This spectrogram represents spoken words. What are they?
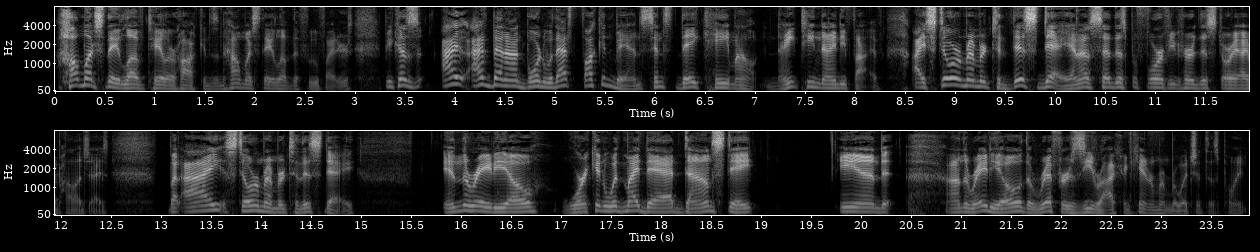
how much they love Taylor Hawkins and how much they love the Foo Fighters. Because I, I've been on board with that fucking band since they came out in 1995. I still remember to this day, and I've said this before, if you've heard this story, I apologize. But I still remember to this day in the radio, working with my dad downstate, and on the radio, the riff or Z Rock, I can't remember which at this point,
